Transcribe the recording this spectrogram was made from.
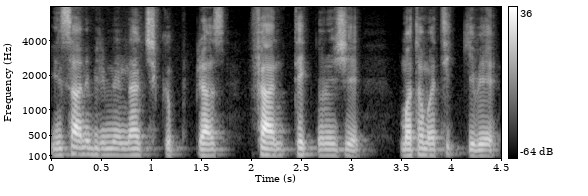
insani bilimlerinden çıkıp biraz fen, teknoloji, matematik gibi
